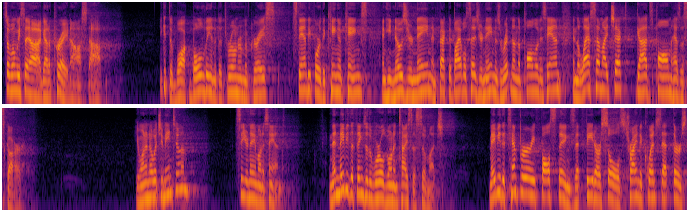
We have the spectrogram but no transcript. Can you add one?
So when we say, oh, I got to pray, no, stop. You get to walk boldly into the throne room of grace, stand before the King of Kings, and he knows your name. In fact, the Bible says your name is written on the palm of his hand. And the last time I checked, God's palm has a scar. You want to know what you mean to him? See your name on his hand. And then maybe the things of the world won't entice us so much. Maybe the temporary false things that feed our souls, trying to quench that thirst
